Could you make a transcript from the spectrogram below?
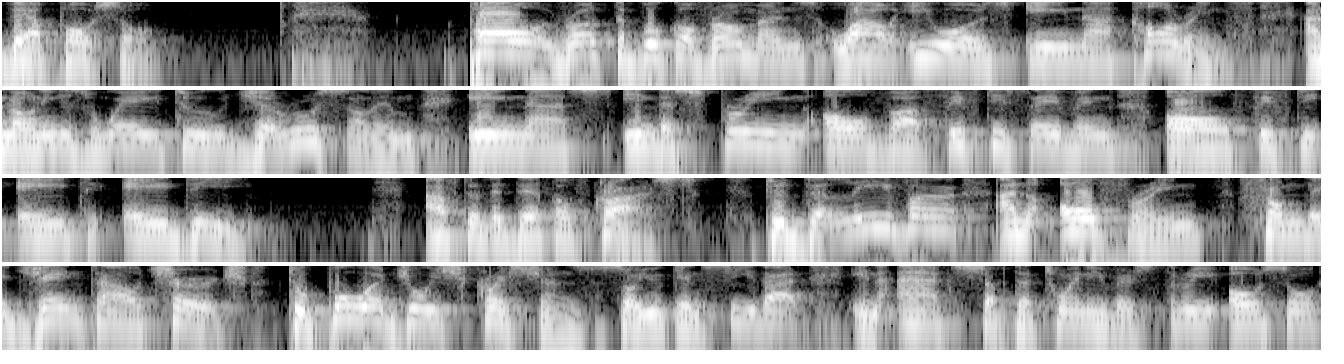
the Apostle. Paul wrote the book of Romans while he was in uh, Corinth and on his way to Jerusalem in, uh, in the spring of uh, 57 or 58 AD after the death of Christ to deliver an offering from the Gentile church to poor Jewish Christians. So you can see that in Acts chapter 20 verse 3 also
